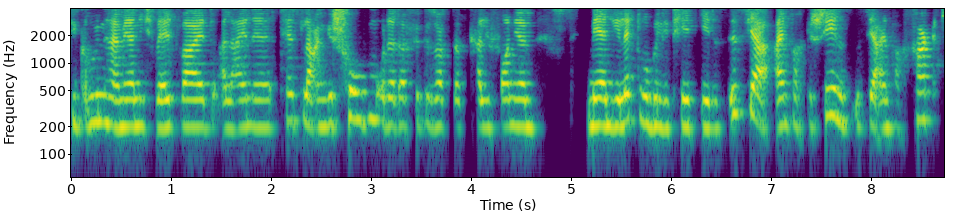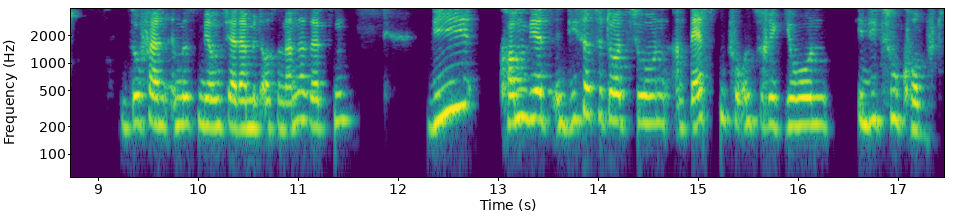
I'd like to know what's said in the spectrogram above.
die Grünen haben ja nicht weltweit alleine Tesla angeschoben oder dafür gesorgt, dass Kalifornien mehr in die Elektromobilität geht. Es ist ja einfach geschehen, es ist ja einfach Fakt. Insofern müssen wir uns ja damit auseinandersetzen. Wie kommen wir jetzt in dieser Situation am besten für unsere Region in die Zukunft?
